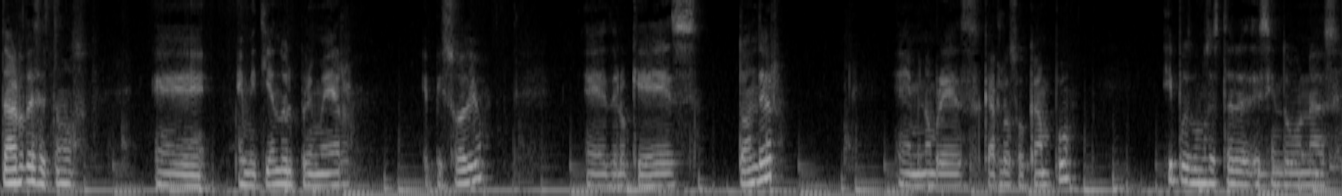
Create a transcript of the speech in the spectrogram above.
Tardes. Estamos eh, emitiendo el primer episodio eh, de lo que es Thunder. Eh, mi nombre es Carlos Ocampo y pues vamos a estar haciendo unas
